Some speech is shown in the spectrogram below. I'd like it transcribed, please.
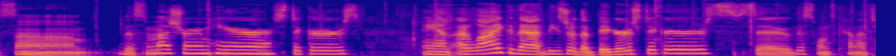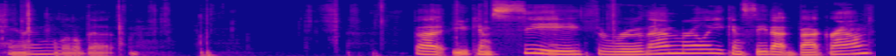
some this mushroom here, stickers. And I like that these are the bigger stickers. So this one's kind of tearing a little bit. But you can see through them, really. You can see that background.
